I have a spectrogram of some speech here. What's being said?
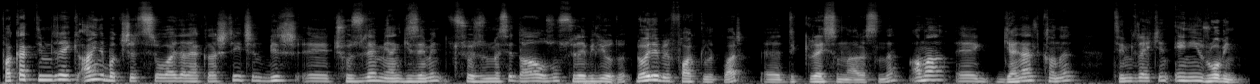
Fakat Tim Drake aynı bakış açısı olaylara yaklaştığı için bir e, çözülemeyen gizemin çözülmesi daha uzun sürebiliyordu. Böyle bir farklılık var e, Dick Grayson'la arasında. Ama e, genel kanı Tim Drake'in en iyi Robin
